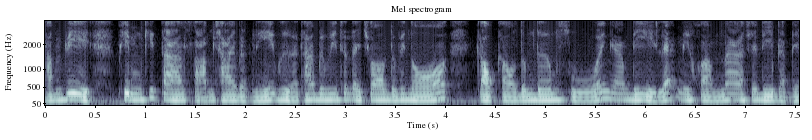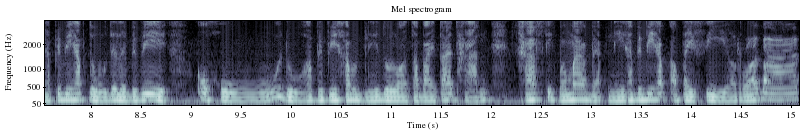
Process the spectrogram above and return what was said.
ครับพี่ๆพิมพ์ขี้ตาสามชายแบบนี้เผื่อท่านพี่ๆท่านใดชอบเดูพี่เนาะเก่าๆเดิมๆสวยงามดี และมีความน่าใช้ดีแบบนี้ครับพี่ๆครับดูได้เลยพี่ๆโอ้โหดูครับพี่ๆครับแบบนี้ดูรอยตะไบใต้ฐานคลาสสิกมากๆแบบนี้ครับพี่ๆครับเอาไป 400 บาท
